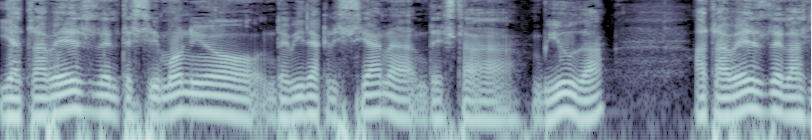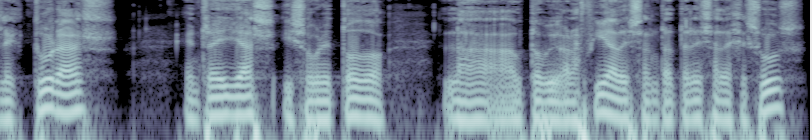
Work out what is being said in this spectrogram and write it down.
y a través del testimonio de vida cristiana de esta viuda a través de las lecturas, entre ellas y sobre todo la autobiografía de Santa Teresa de Jesús,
